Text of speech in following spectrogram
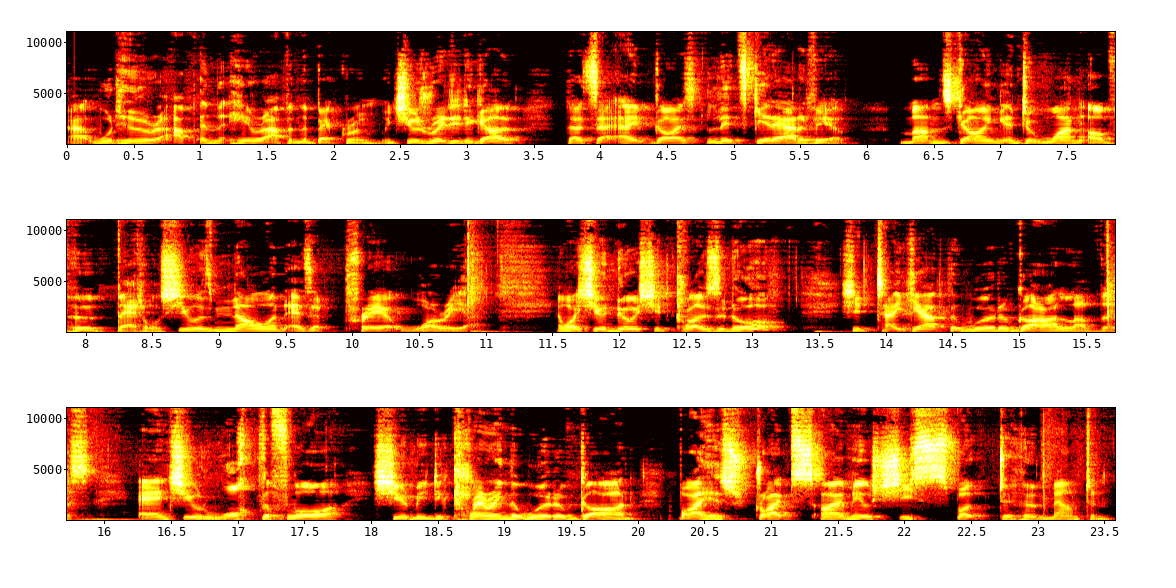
uh, would hear her up in the hear her up in the back room. When she was ready to go, they'd say, "Hey guys, let's get out of here." Mum's going into one of her battles. She was known as a prayer warrior. And what she would do is she'd close the door, she'd take out the word of God. I love this. And she would walk the floor. She would be declaring the word of God. By his stripes I am healed. She spoke to her mountain.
